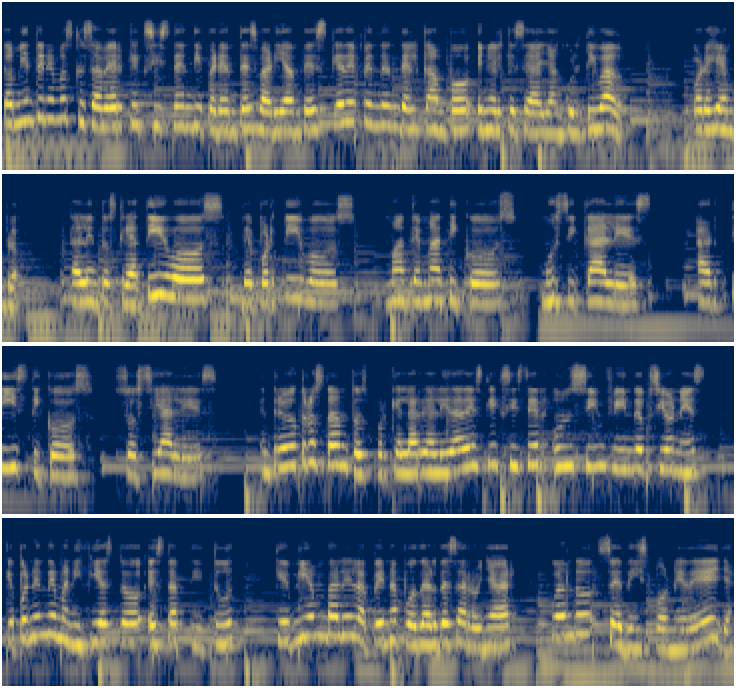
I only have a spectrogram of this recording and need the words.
también tenemos que saber que existen diferentes variantes que dependen del campo en el que se hayan cultivado. Por ejemplo, talentos creativos, deportivos, matemáticos, musicales, artísticos, sociales, entre otros tantos, porque la realidad es que existen un sinfín de opciones que ponen de manifiesto esta aptitud que bien vale la pena poder desarrollar cuando se dispone de ella.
